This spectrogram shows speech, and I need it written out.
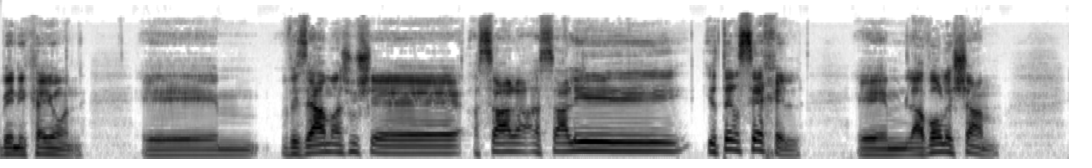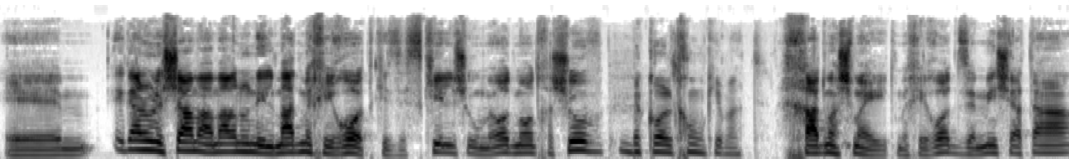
בניקיון. אה, וזה היה משהו שעשה עשה לי יותר שכל, אה, לעבור לשם. אה, הגענו לשם, אמרנו נלמד מכירות, כי זה skill שהוא מאוד מאוד חשוב. בכל תחום כמעט. חד משמעית, מכירות זה מי שאתה,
